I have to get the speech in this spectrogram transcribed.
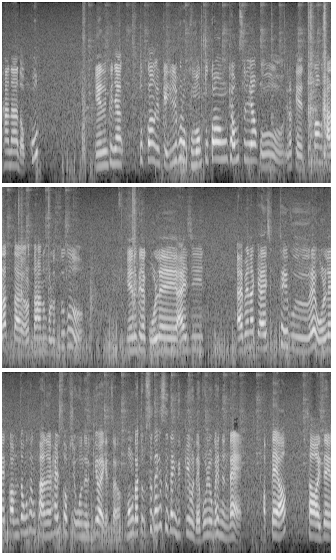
하나 넣고 얘는 그냥 뚜껑 이렇게 일부러 구멍 뚜껑 겸 쓰려고 이렇게 뚜껑 닫았다 열었다 하는 걸로 쓰고 얘는 그냥 원래 IG 아베나키 IG 테이블에 원래 검정 상판을 할 수 없이 오늘 끼워야겠어요. 뭔가 좀 스댕스댕 느낌을 내보려고 했는데 어때요? 저 이제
